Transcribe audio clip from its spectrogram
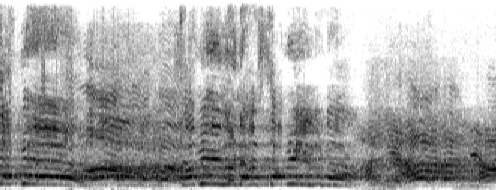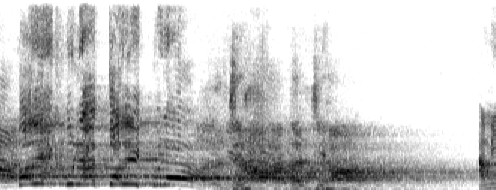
তাকবীর। তরিকুনা তরিকুনা জিহাদ আল জিহাদ। আমি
